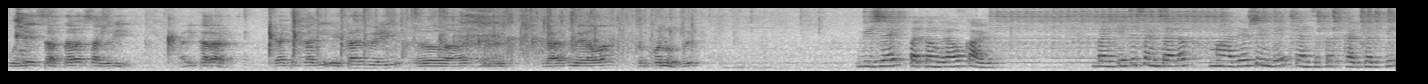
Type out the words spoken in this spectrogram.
पुणे सातारा सांगली आणि कराड या ठिकाणी एकाच वेळी ग्राहक मेळावा संपन्न होतोय. विजय पतंगराव काळे. बँकेचे संचालक महादेव शिंदे त्यांचा सत्कार करतील.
